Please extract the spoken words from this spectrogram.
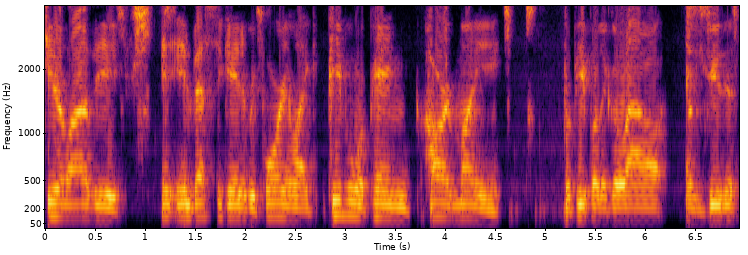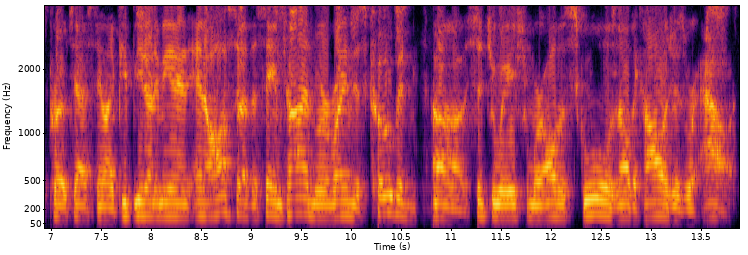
hear a lot of the investigative reporting, like people were paying hard money for people to go out and do this protesting, like people, you know what I mean? And, and also at the same time, we are running this COVID uh, situation where all the schools and all the colleges were out.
